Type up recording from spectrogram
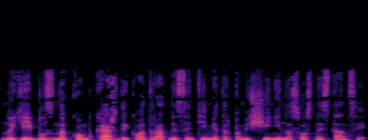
Но ей был знаком каждый квадратный сантиметр помещений насосной станции.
